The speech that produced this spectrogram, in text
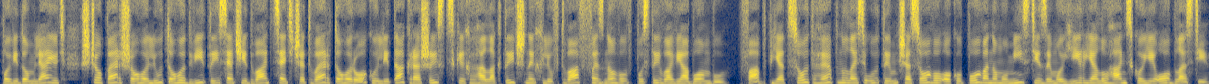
Повідомляють, що 1 лютого 2024 року літак рашистських галактичних люфтваффе знову впустив авіабомбу. ФАБ-500 гепнулась у тимчасово окупованому місті Зимогір'я Луганської області.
